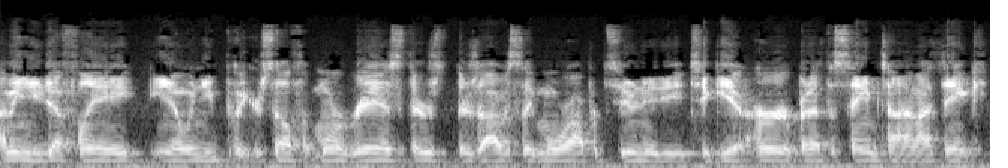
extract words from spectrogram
I mean, you definitely, you know, when you put yourself at more risk, there's there's obviously more opportunity to get hurt. But at the same time, I think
